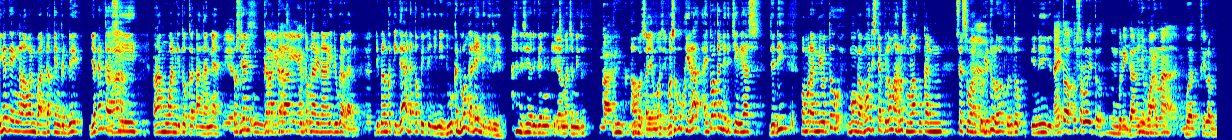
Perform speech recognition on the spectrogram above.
Ingat kayak ngelawan badak yang gede. Dia kan kasih ramuan gitu ke tangannya. Iya, terus, dia terus gerak-gerak nari-nari kan. untuk nari-nari juga kan. Di film ketiga ada kepiting ini. Dua kedua nggak ada yang kayak gitu ya? Ada nggak sih adegan yang kayak semacam itu? Nggak ada yang Oh sayang banget sih. Masuk kira itu akan jadi ciri khas. Jadi pemeran Newt tuh mau nggak mau di setiap film harus melakukan sesuatu gitu loh untuk ini gitu. Nah itu aku seru itu memberikan Iya, bener. warna buat film.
